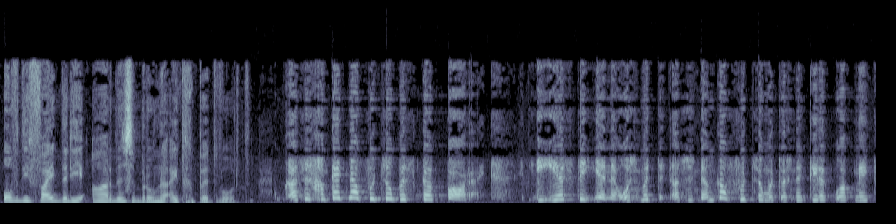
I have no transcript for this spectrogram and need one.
of die feit dat die aarde se bronne uitgeput word? As ons gaan kyk na voedselbeskikbaarheid, die eerste ene, ons moet as ons dink aan voedsel moet ons natuurlik ook net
